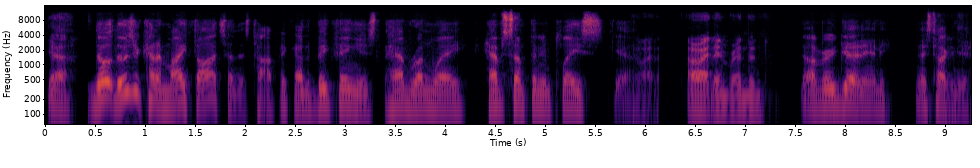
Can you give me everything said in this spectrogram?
Yeah, Tho- those are kind of my thoughts on this topic. Uh, the big thing is have runway, have something in place. Yeah, like. All right, then, Brendan. oh, very good, Andy. Nice talking to you.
